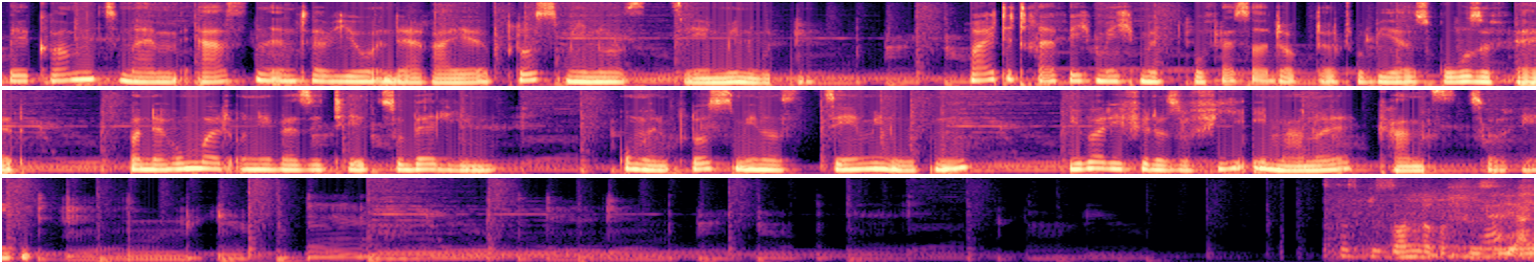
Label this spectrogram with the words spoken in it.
Willkommen zu meinem ersten Interview in der Reihe Plus Minus 10 Minuten. Heute treffe ich mich mit Professor Dr. Tobias Rosefeld von der Humboldt-Universität zu Berlin, um in plus minus 10 Minuten über die Philosophie Immanuel Kants zu reden. Was ist das Besondere für Sie an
